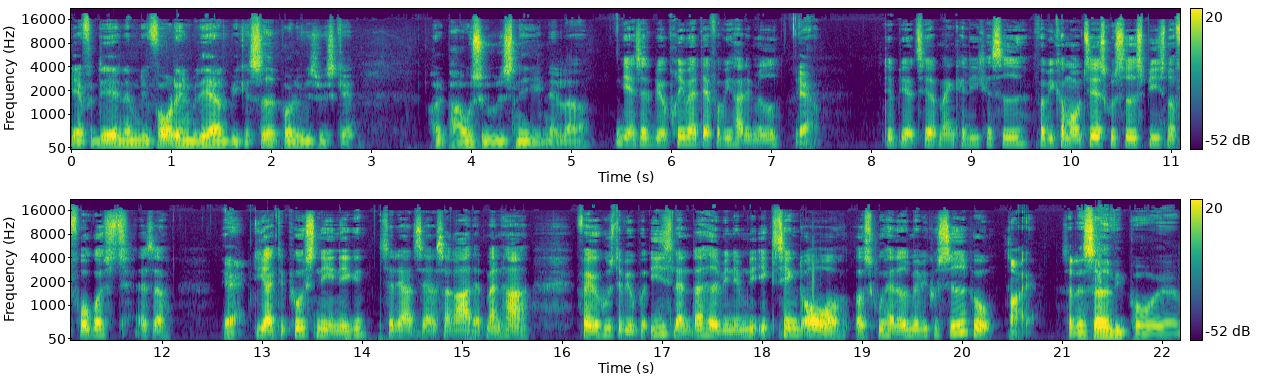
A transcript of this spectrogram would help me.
Ja, for det er nemlig fordelen ved det er, at vi kan sidde på det, hvis vi skal holde pause ude i sneen, eller... Ja, så det bliver jo primært derfor, vi har det med. Ja, Det bliver til, at man kan lige kan sidde. For vi kommer jo til at skulle sidde og spise noget frokost. Altså ja, direkte på sneen, ikke? Så det er altså, altså rart, at man har... For jeg kan huske, at vi var på Island, der havde vi nemlig ikke tænkt over at skulle have noget med, vi kunne sidde på. nej. Så der sad vi på, øh,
